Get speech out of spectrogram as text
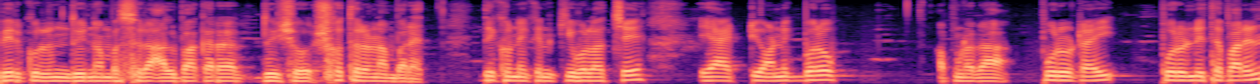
বের করুন দুই নম্বর সুরে আল বাকারার দুইশো সতেরো নম্বর এক দেখুন এখানে কী বলা হচ্ছে? এই আয়টি অনেক বড়, আপনারা পুরোটাই পড়ে নিতে পারেন।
